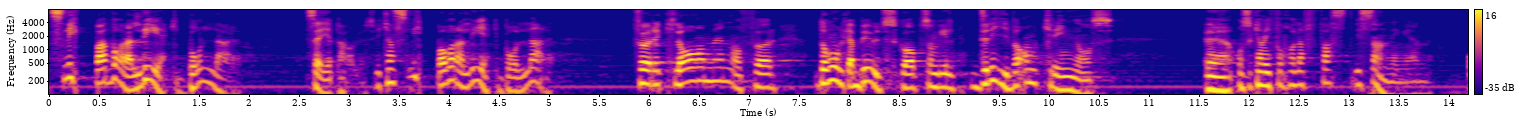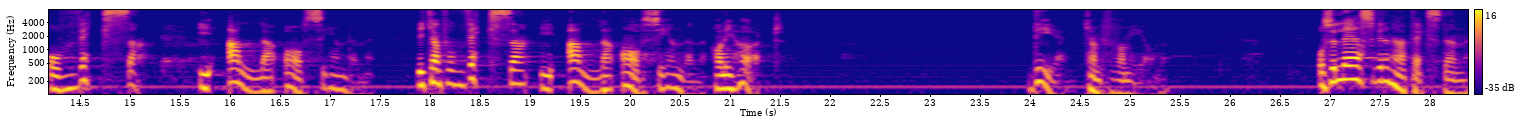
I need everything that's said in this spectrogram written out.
slippa att vara lekbollar, säger Paulus. Vi kan slippa att vara lekbollar för reklamen och för de olika budskap som vill driva omkring oss. Eh, och så kan vi få hålla fast vid sanningen och växa i alla avseenden. Vi kan få växa i alla avseenden. Har ni hört? Det kan vi få vara med om. Och så läser vi den här texten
